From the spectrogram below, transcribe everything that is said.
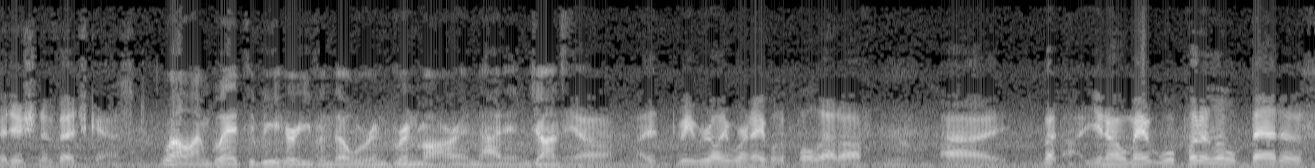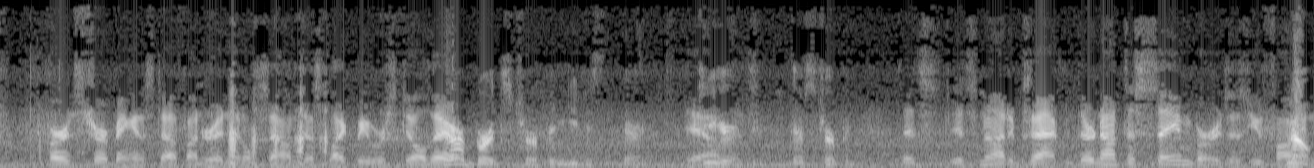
edition of VegCast. Well, I'm glad to be here, even though we're in Bryn Mawr and not in Johnstown. Yeah, I, we really weren't able to pull that off. Uh, but you know, maybe we'll put a little bed of birds chirping and stuff under it, and it'll sound just like we were still there. There are birds chirping. You just there. Yeah. Do you hear? it? There's chirping. It's it's not exactly. They're not the same birds as you find No,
